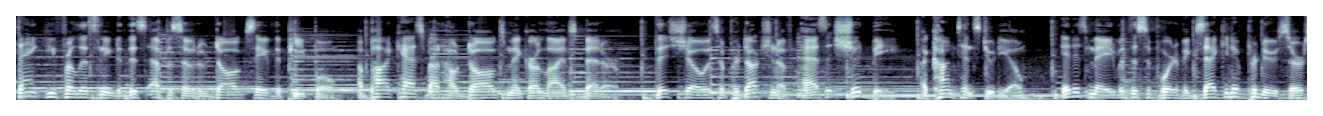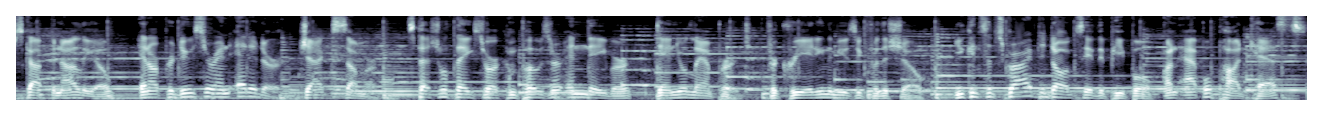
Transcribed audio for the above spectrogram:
Thank you for listening to this episode of Dog Save the People, a podcast about how dogs make our lives better. This show is a production of As It Should Be, a content studio. It is made with the support of executive producer Scott Benaglio and our producer and editor, Jack Summer. Special thanks to our composer and neighbor, Daniel Lampert, for creating the music for the show. You can subscribe to Dog Save the People on Apple Podcasts,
